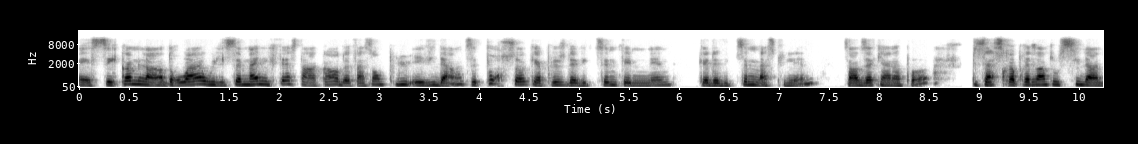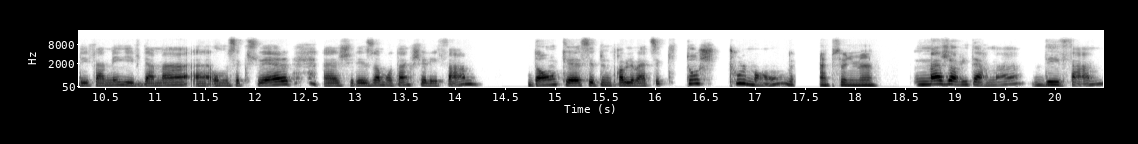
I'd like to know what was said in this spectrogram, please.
ben, c'est comme l'endroit où il se manifeste encore de façon plus évidente. C'est pour ça qu'il y a plus de victimes féminines que de victimes masculines, sans dire qu'il n'y en a pas. Puis ça se représente aussi dans des familles, évidemment, euh, homosexuelles, euh, chez les hommes autant que chez les femmes. Donc, euh, c'est une problématique qui touche tout le monde. Absolument majoritairement des femmes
